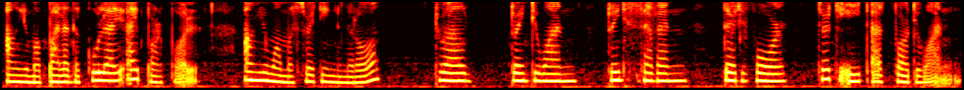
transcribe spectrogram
Ang iyong mapalad na kulay ay purple. Ang iyong mga maswerteng numero 12, 21, 27, 34, 38 at 41.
